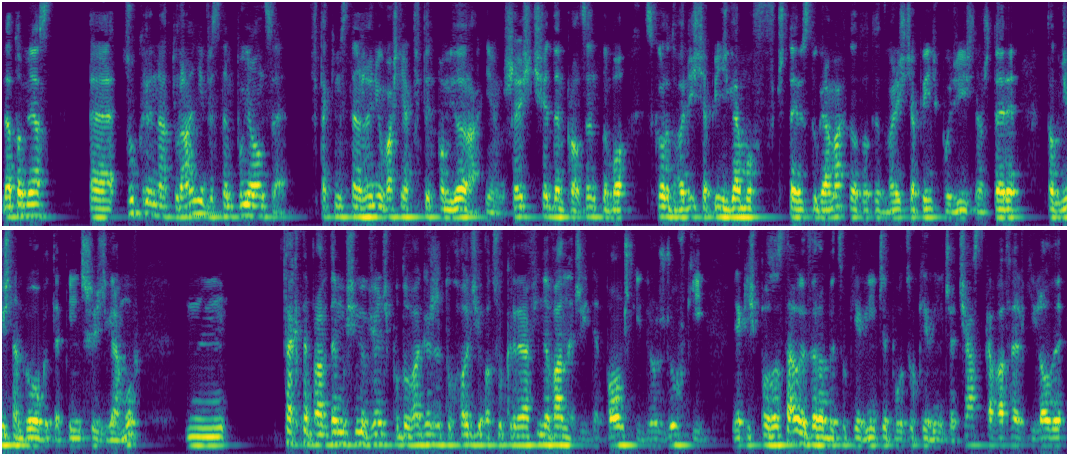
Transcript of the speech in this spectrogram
Natomiast e, cukry naturalnie występujące w takim stężeniu właśnie jak w tych pomidorach, nie wiem, 6-7%, no bo skoro 25 gramów w 400 gramach, no to te 25 podzielić na 4, to gdzieś tam byłoby te 5-6 gramów. Mm, tak naprawdę musimy wziąć pod uwagę, że tu chodzi o cukry rafinowane, czyli te pączki, drożdżówki, jakieś pozostałe wyroby cukiernicze, półcukiernicze, ciastka, wafelki, lody.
